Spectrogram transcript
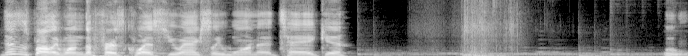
this is probably one of the first quests you actually want to take. Ooh.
